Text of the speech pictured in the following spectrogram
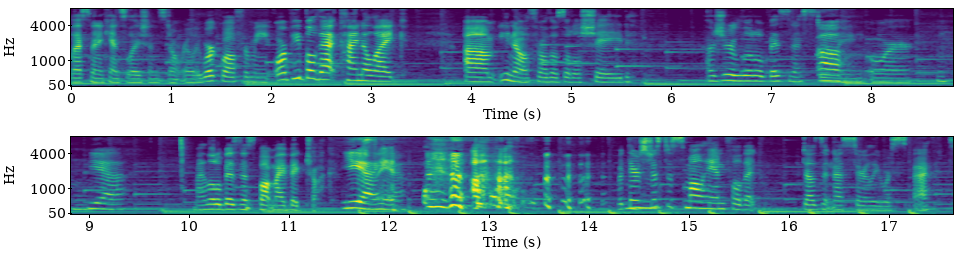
Last minute cancellations don't really work well for me. Or people that kind of like, um, you know, throw those little shade. How's your little business Oh. doing? Or Yeah. my little business bought my big truck. Yeah, yeah. But there's just a small handful that doesn't necessarily respect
